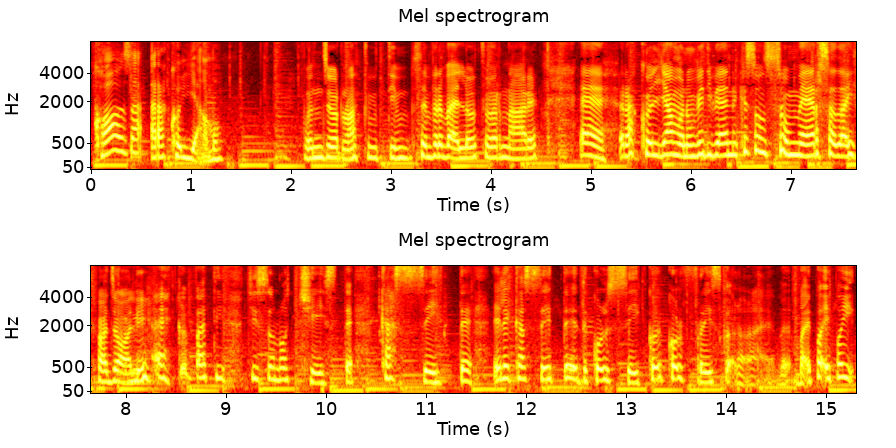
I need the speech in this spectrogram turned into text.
Cosa raccogliamo? Buongiorno a tutti, sempre bello tornare. Eh, raccogliamo, non vedi bene che sono sommersa dai fagioli. Ecco, infatti ci sono ceste, cassette e le cassette col secco e col fresco. E poi, e poi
